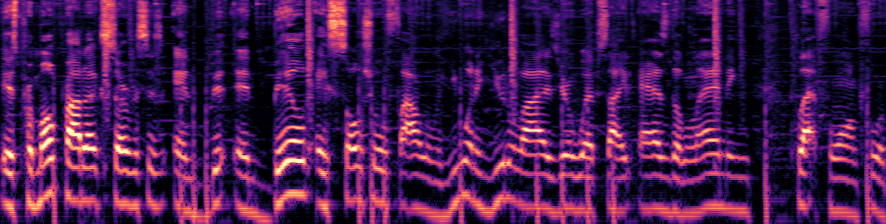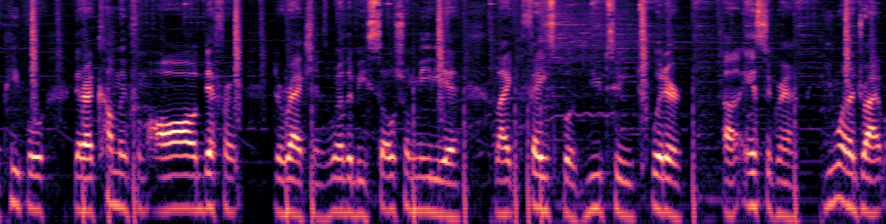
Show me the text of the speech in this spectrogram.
is promote products, services, and, and build a social following. You want to utilize your website as the landing platform for people that are coming from all different directions, whether it be social media like Facebook, YouTube, Twitter, uh, Instagram. You want to drive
